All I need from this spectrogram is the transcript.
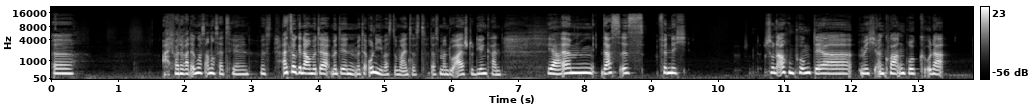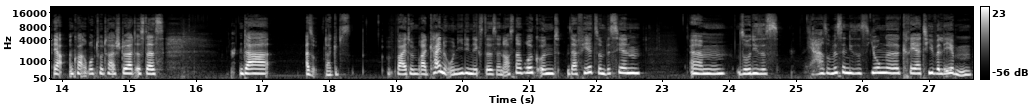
Äh, ah, ich wollte gerade irgendwas anderes erzählen. Mist. Also genau, mit der, mit, den, mit der Uni, was du meintest, dass man dual studieren kann. Ja. Ähm, das ist, finde ich, schon auch ein Punkt, der mich an Quakenbrück oder ja, an Quakenbrück total stört, ist, dass da, also da gibt's weit und breit keine Uni, die nächste ist in Osnabrück und da fehlt so ein bisschen ähm, so dieses, ja, so ein bisschen dieses junge, kreative Leben.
